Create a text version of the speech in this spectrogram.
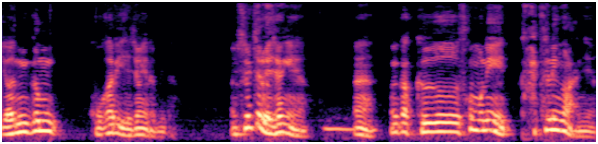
연금 고갈이 예정이랍니다. 실제로 예정이에요. 음. 예. 그러니까 그 소문이 다 틀린 건 아니에요.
